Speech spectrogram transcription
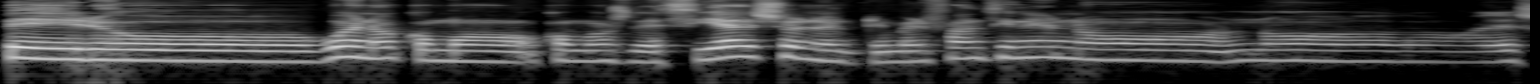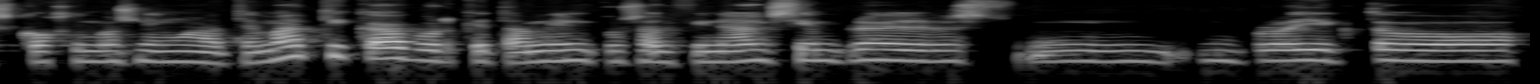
Pero bueno, como, os decía, eso en el primer fanzine no, no, escogimos ninguna temática porque también pues al final siempre es un, proyecto,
